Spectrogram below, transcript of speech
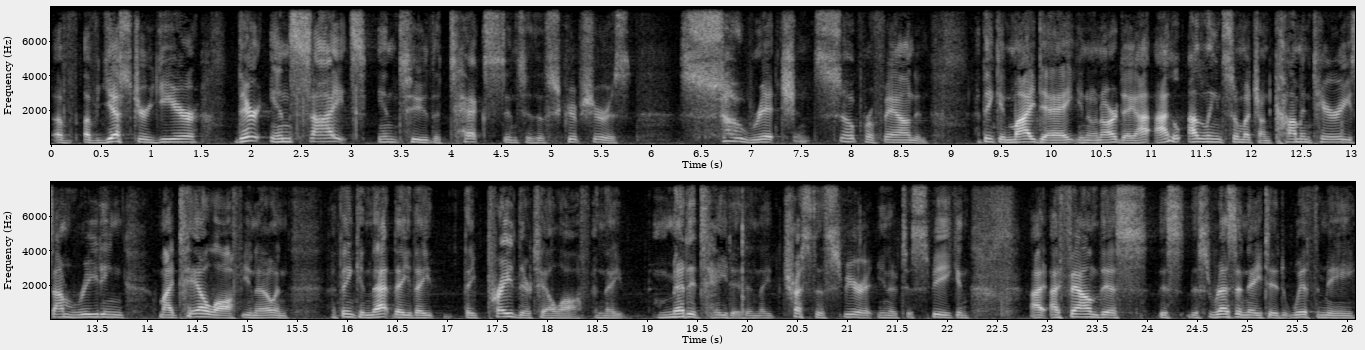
of, of yesteryear, their insights into the text, into the scripture is so rich and so profound. And I think in my day, you know, in our day, I, I, I lean so much on commentaries. I'm reading my tail off, you know, and I think in that day they, they prayed their tail off and they meditated and they trusted the Spirit, you know, to speak. And I, I found this, this, this resonated with me.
